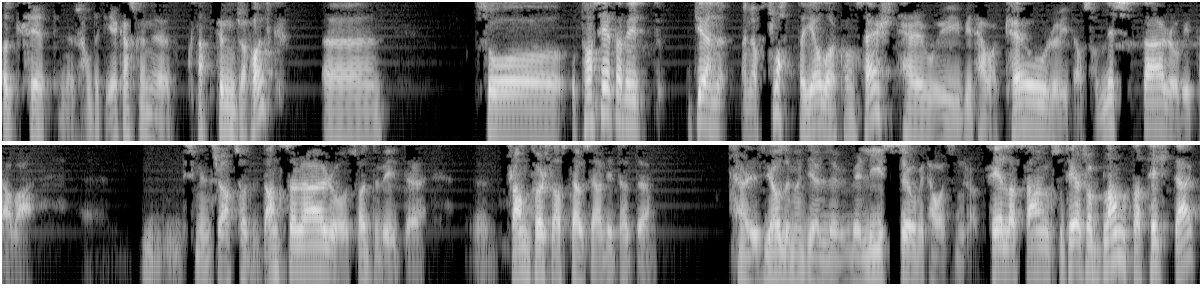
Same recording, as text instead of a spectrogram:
öll setene, så det er kanskje knappt 500 folk. Uh, så, og ta seta vi gjør en, en flotta jævla-konsert, her vi, vi har kår, og vi tar solister, og vi tar uh, som minns rett så hadde dansere, og så hadde vi uh, framførsel av stedet, så hadde vi tatt uh, her i jævla med gjelder release, og vi tar sin felasang, så det er så blanda tiltak,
